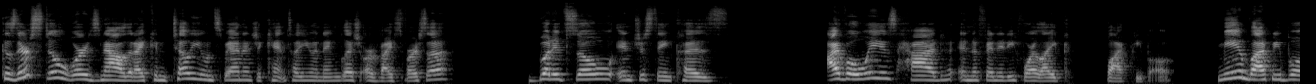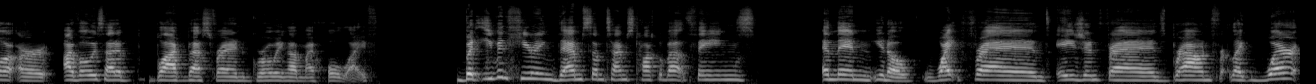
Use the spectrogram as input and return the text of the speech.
Because there's still words now that I can tell you in Spanish, I can't tell you in English, or vice versa. But it's so interesting because I've always had an affinity for like black people. Me and black people are, I've always had a black best friend growing up my whole life. But even hearing them sometimes talk about things and then you know white friends asian friends brown fr- like where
